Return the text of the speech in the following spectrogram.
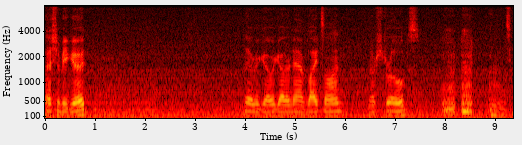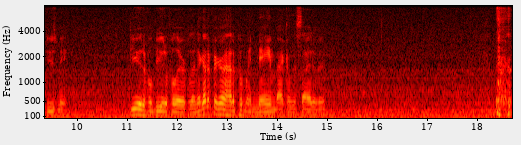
That should be good. There we go. We got our nav lights on. Our strobes. Excuse me. Beautiful, beautiful airplane. I gotta figure out how to put my name back on the side of it.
